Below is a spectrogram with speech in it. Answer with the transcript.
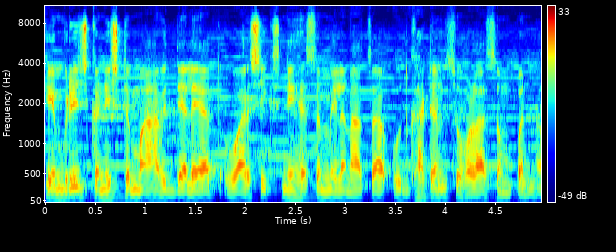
केम्ब्रिज कनिष्ठ महाविद्यालयात वार्षिक स्नेहसंमेलनाचा उद्घाटन सोहळा संपन्न.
